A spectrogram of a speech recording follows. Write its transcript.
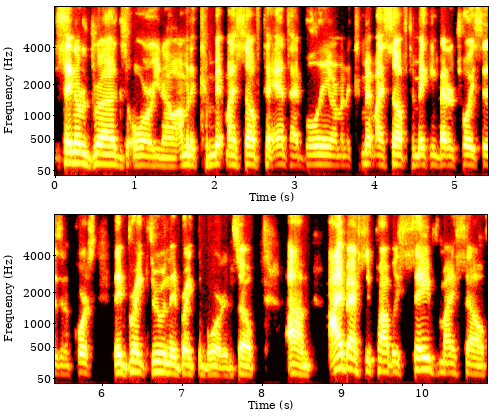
say no to drugs or you know i'm going to commit myself to anti-bullying or i'm going to commit myself to making better choices and of course they break through and they break the board and so um, i've actually probably saved myself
